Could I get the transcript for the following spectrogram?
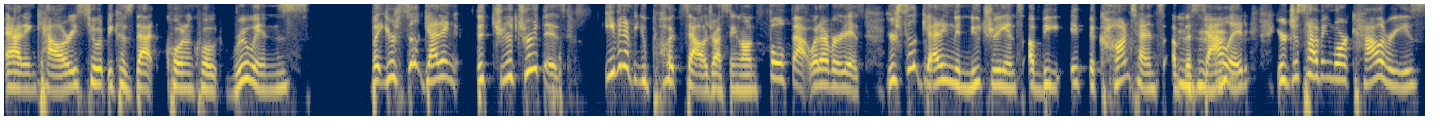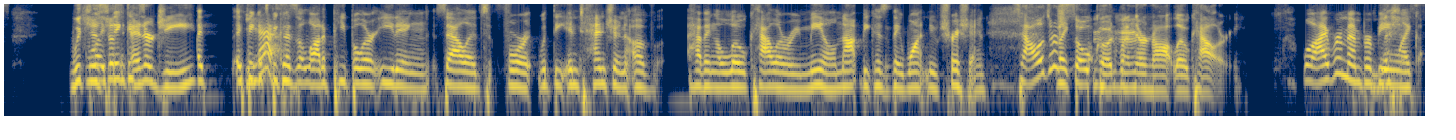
adding calories to it because that quote unquote ruins. But you're still getting the, tr- the truth is, even if you put salad dressing on full fat, whatever it is, you're still getting the nutrients of the it, the contents of the Mhm. salad. You're just having more calories, which Well, I is just think energy. I, I think it's because a lot of people are eating salads for with the intention of having a low calorie meal, not because they want nutrition. Salads are Like- so good when they're not low calorie. Well, I remember being Delicious. like,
